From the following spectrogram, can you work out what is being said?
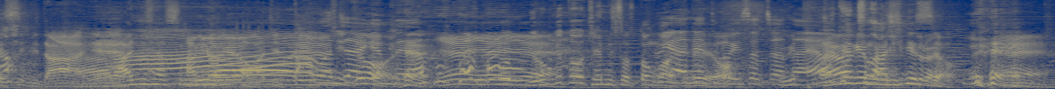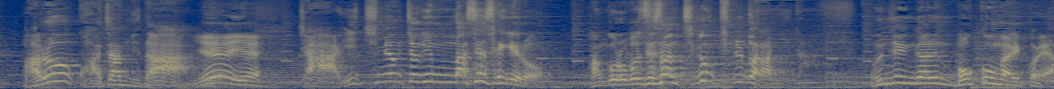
됐습니다. 아, 예. 많이 샀습니다. 아, 아, 뭔지 알겠네요. 예, 예, 예. 이런 게 또 재밌었던 것 우리 안에 같은데요. 들어있었잖아요. 대충 아시겠어요? 힘들어요. 예. 바로 과자입니다. 예, 예. 자, 이 치명적인 맛의 세계로 광고 로봇 세상 지금 출발합니다. 언젠가는 먹고 말 거야.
